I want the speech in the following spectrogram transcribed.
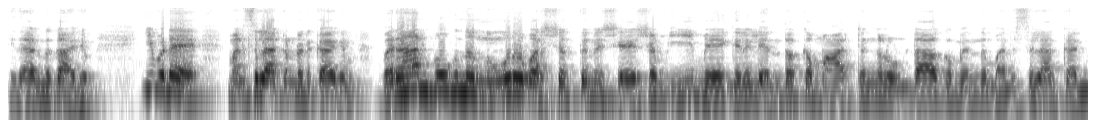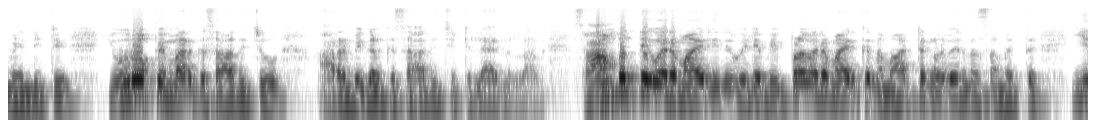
ഇതായിരുന്നു കാര്യം. ഇവിടെ മനസ്സിലാക്കേണ്ട ഒരു കാര്യം വരാൻ പോകുന്ന നൂറ് വർഷത്തിന് ശേഷം ഈ മേഖലയിൽ എന്തൊക്കെ മാറ്റങ്ങൾ ഉണ്ടാകുമെന്ന് മനസ്സിലാക്കാൻ വേണ്ടിയിട്ട് യൂറോപ്യന്മാർക്ക് സാധിച്ചു അറബികൾക്ക് സാധിച്ചിട്ടില്ല എന്നുള്ളതാണ്. സാമ്പത്തികപരമായ രീതിയിൽ വലിയ വിപ്ലവകരമായിരിക്കുന്ന മാറ്റങ്ങൾ വരുന്ന സമയത്ത് ഈ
